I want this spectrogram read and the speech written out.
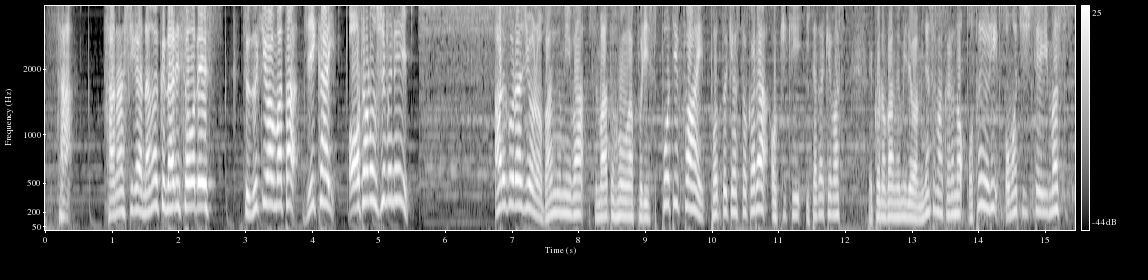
さあ、話が長くなりそうです。続きはまた次回お楽しみにアルゴラジオの番組はスマートフォンアプリ Spotify、ポッドキャストからお聞きいただけます。この番組では皆様からのお便りお待ちしています。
